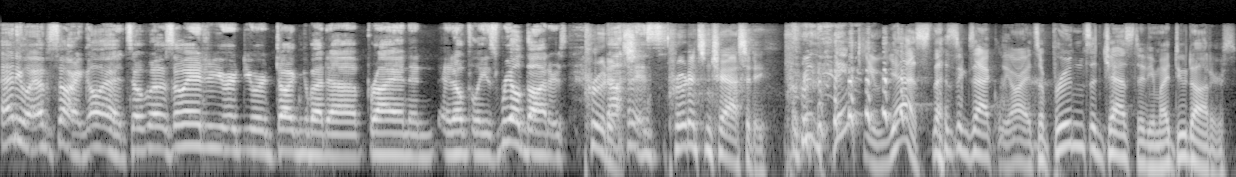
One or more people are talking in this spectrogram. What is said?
Anyway, I'm sorry. Go ahead. So, uh, so Andrew, you were you were talking about uh, Brian and, and hopefully his real daughters. not Prudence. his- Prudence and chastity. Thank you. Yes, that's exactly. All right. So Prudence and Chastity, my two daughters.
